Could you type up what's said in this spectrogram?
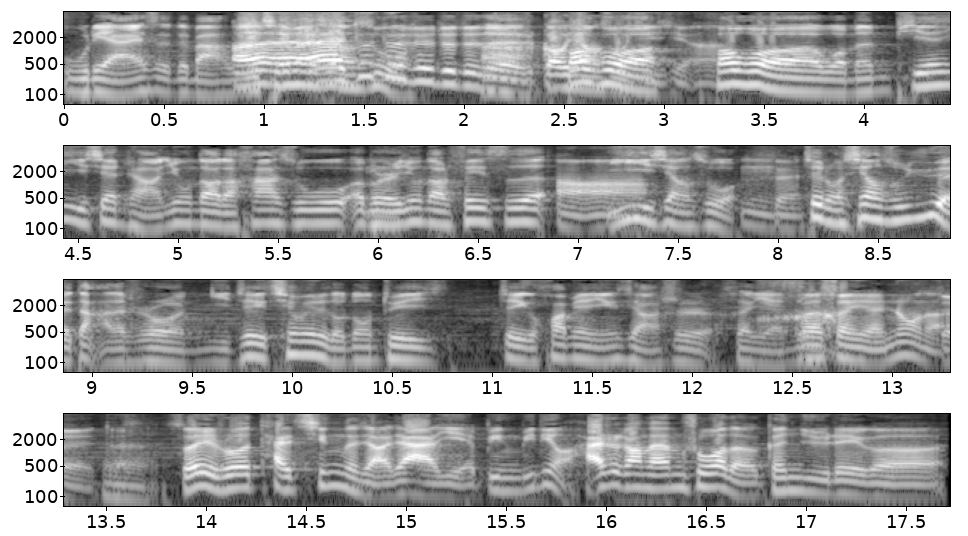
五 DS 对吧？五哎千万像素，哎对对对对对对啊高像素包括机器啊包括我们 PNE 现场用到的哈苏，呃，不是用到的菲斯一亿像素，这种像素越大的时候，你这个轻微的抖动对这个画面影响是很严重很的。很严重的。对对嗯，所以说太轻的脚架也并不一定，还是刚才咱们说的，根据这个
